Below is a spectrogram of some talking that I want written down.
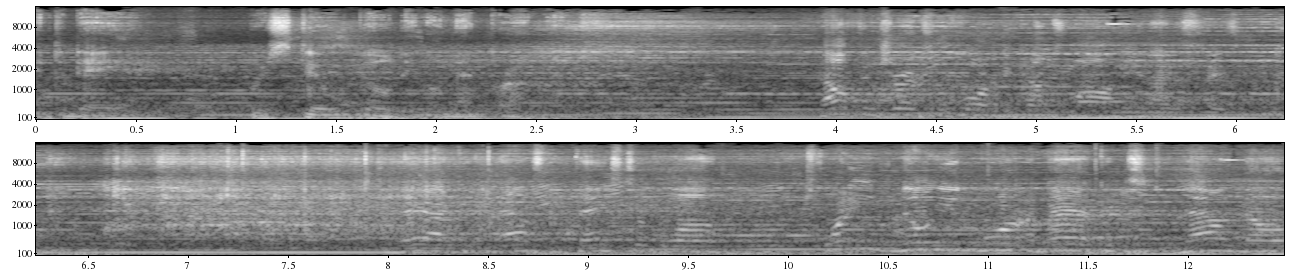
And today, we're still building on that progress. Health insurance reform becomes law in the United States. Today I can announce that thanks to the law, 20 million more Americans now know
